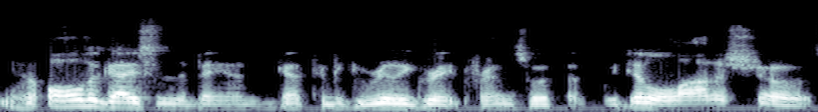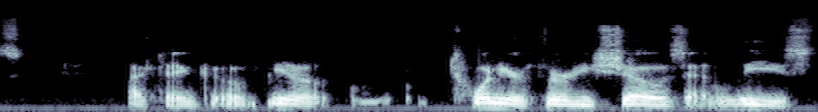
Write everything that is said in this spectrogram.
you know, all the guys in the band got to be really great friends with him. We did a lot of shows. I think you know, twenty or thirty shows at least,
